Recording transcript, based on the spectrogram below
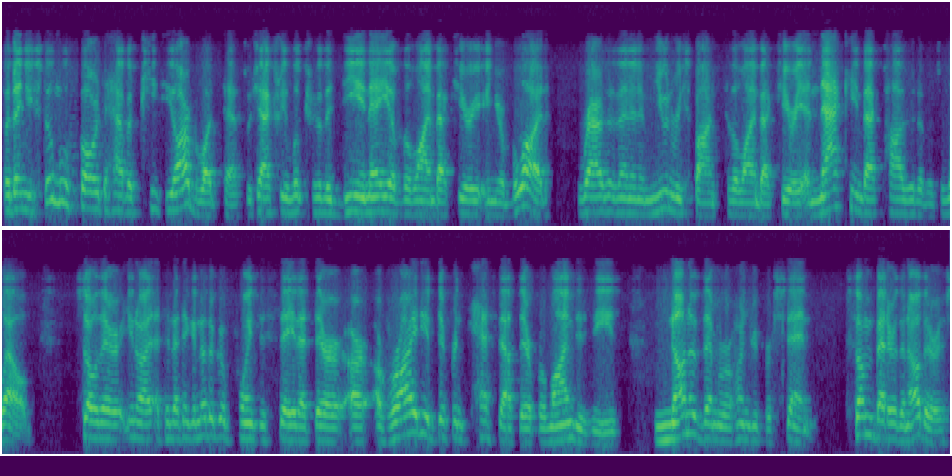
But then you still move forward to have a PCR blood test, which actually looks for the DNA of the Lyme bacteria in your blood rather than an immune response to the Lyme bacteria, and that came back positive as well. So there, you know, I, think another good point to say that there are a variety of different tests out there for Lyme disease. None of them are 100%. Some better than others.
